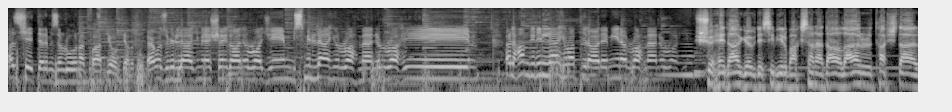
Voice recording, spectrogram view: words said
Aziz şehitlerimizin ruhuna Fatiha okuyalım. Euzu billahi mineşşeytanirracim. Bismillahirrahmanirrahim. Elhamdülillahi Rabbil alemin. Errahmanirrahim. Şüheda gövdesi bir baksana dağlar, taşlar.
